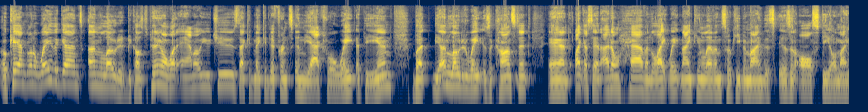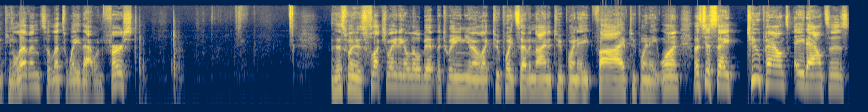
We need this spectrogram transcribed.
Okay, I'm going to weigh the guns unloaded because depending on what ammo you choose, that could make a difference in the actual weight at the end. But the unloaded weight is a constant. And like I said, I don't have a lightweight 1911, so keep in mind this is an all steel 1911. So let's weigh that one first. This one is fluctuating a little bit between, you know, like 2.79 and 2.85, 2.81. Let's just say two pounds, eight ounces,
